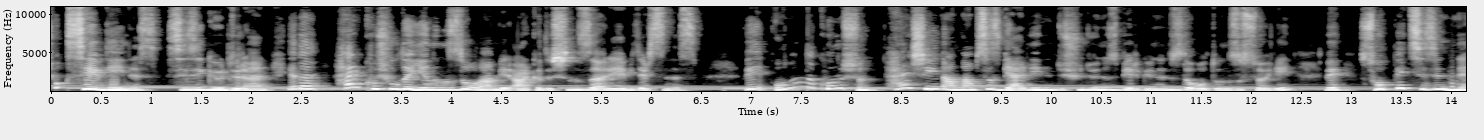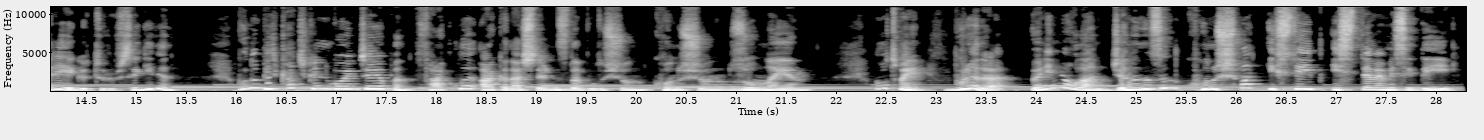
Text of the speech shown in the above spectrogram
çok sevdiğiniz, sizi güldüren ya da her koşulda yanınızda olan bir arkadaşınızı arayabilirsiniz. Her şeyin anlamsız geldiğini düşündüğünüz bir gününüzde olduğunuzu söyleyin ve sohbet sizi nereye götürürse gidin. Bunu birkaç gün boyunca yapın. Farklı arkadaşlarınızla buluşun, konuşun, zoomlayın. Unutmayın, burada önemli olan canınızın konuşmak isteyip istememesi değil.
